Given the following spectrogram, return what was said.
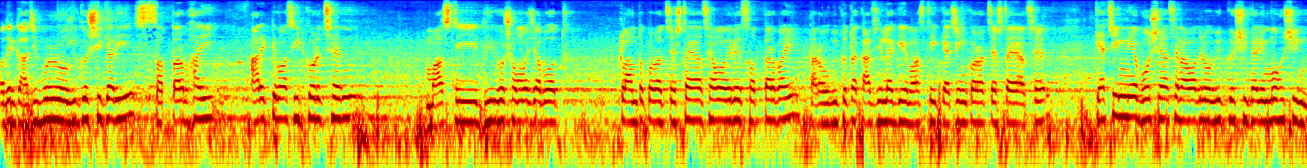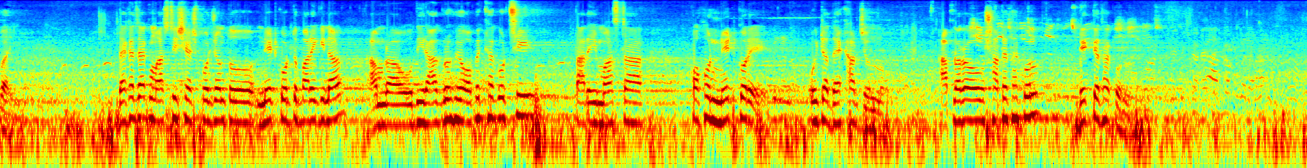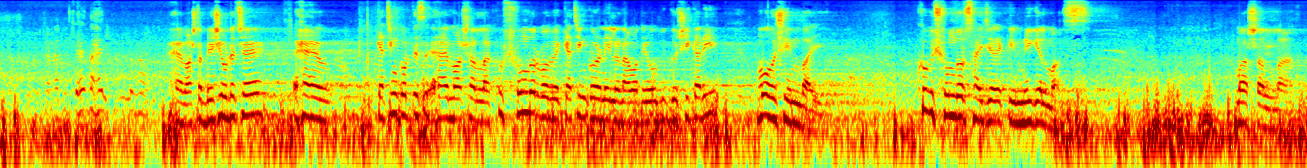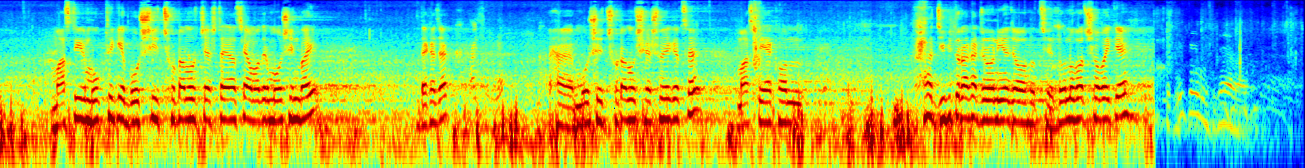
আমাদের গাজীপুরের অভিজ্ঞ শিকারী সত্তার ভাই আরেকটি মাছ হিট করেছেন। মাছটি দীর্ঘ সময় যাবৎ ক্লান্ত করার চেষ্টায় আছে আমাদের এই সত্তার ভাই। তার অভিজ্ঞতা কাজে লাগিয়ে মাছটি ক্যাচিং করার চেষ্টায় আছেন ক্যাচিং নিয়ে বসে আছেন আমাদের অভিজ্ঞ শিকারী মহসিন ভাই। দেখা যাক মাছটি শেষ পর্যন্ত নেট করতে পারে কি না আমরা অধীর আগ্রহে অপেক্ষা করছি তার এই মাছটা কখন নেট করে, ওইটা দেখার জন্য। আপনারাও সাথে থাকুন, দেখতে থাকুন। হ্যাঁ মাছটা বেশি উঠেছে। হ্যাঁ ক্যাচিং করতেছে। হ্যাঁ মার্শাল্লাহ খুব সুন্দরভাবে ক্যাচিং করে নিলেন আমাদের অভিজ্ঞ শিকারী মহসিন ভাই। খুবই সুন্দর সাইজের একটি মৃগেল মাছ। মার্শাল্লাহ মাছটির মুখ থেকে বড়শি ছোটানোর চেষ্টায় আছে আমাদের মহসিন ভাই। দেখা যাক। হ্যাঁ মসজিদ ছোটানো শেষ হয়ে গেছে। মাছটি এখন জীবিত রাখার জন্য নিয়ে যাওয়া হচ্ছে। ধন্যবাদ সবাইকে।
